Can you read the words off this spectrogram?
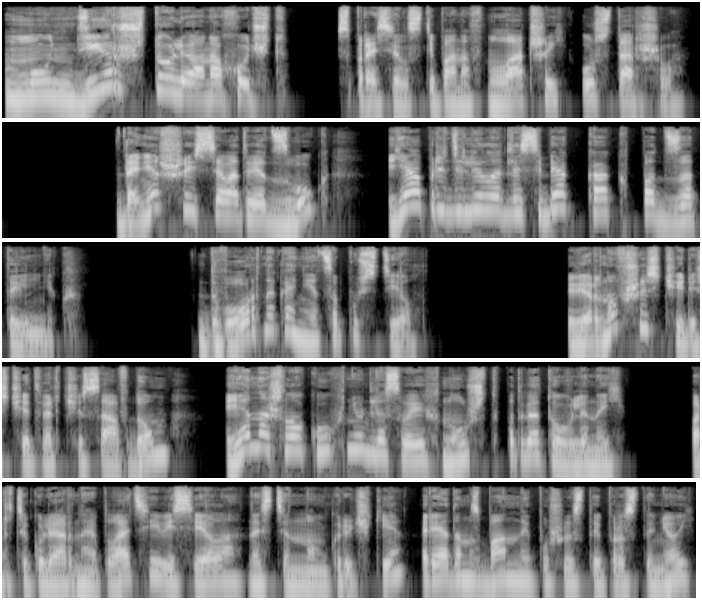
«Мундир, что ли, она хочет?» — спросил Степанов-младший у старшего. Донесшийся в ответ звук я определила для себя как подзатыльник. Двор, наконец, опустел. Вернувшись через четверть часа в дом, я нашла кухню для своих нужд подготовленной. Партикулярное платье висело на стенном крючке рядом с банной пушистой простыней,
